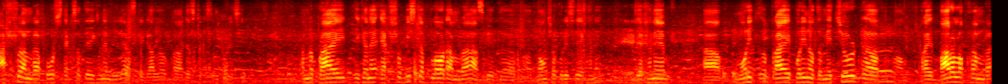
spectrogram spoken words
পাঁচশো আমরা ফোর্স একসাথে এখানে মিলে আজকে গাজা ডিস্ট্রাকশন করেছি। আমরা প্রায় এখানে একশো বিশটা প্লট আমরা আজকে ধ্বংস করেছি এখানে, যেখানে মরি, প্রায় পরিণত মেচিউর্ড প্রায় বারো লক্ষ আমরা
